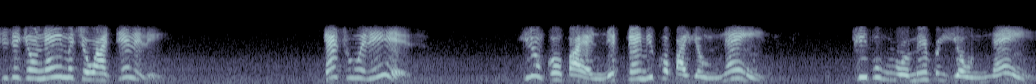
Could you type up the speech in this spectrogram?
She said your name is your identity. That's who it is. You don't go by a nickname, you go by your name. People will remember your name.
